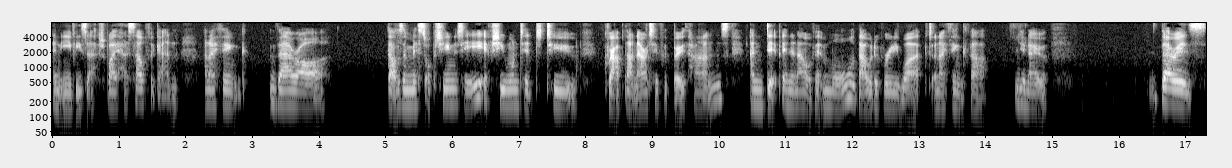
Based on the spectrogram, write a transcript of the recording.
and Evie's left by herself again. And I think there are that was a missed opportunity if she wanted to grab that narrative with both hands and dip in and out of it more that would have really worked and i think that you know there is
